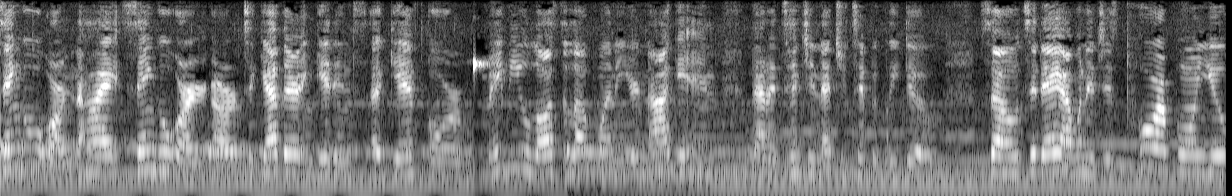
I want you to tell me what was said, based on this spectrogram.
single or not, single or, or together and getting a gift, or maybe you lost a loved one and you're not getting that attention that you typically do. So today I want to just pour up on you,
